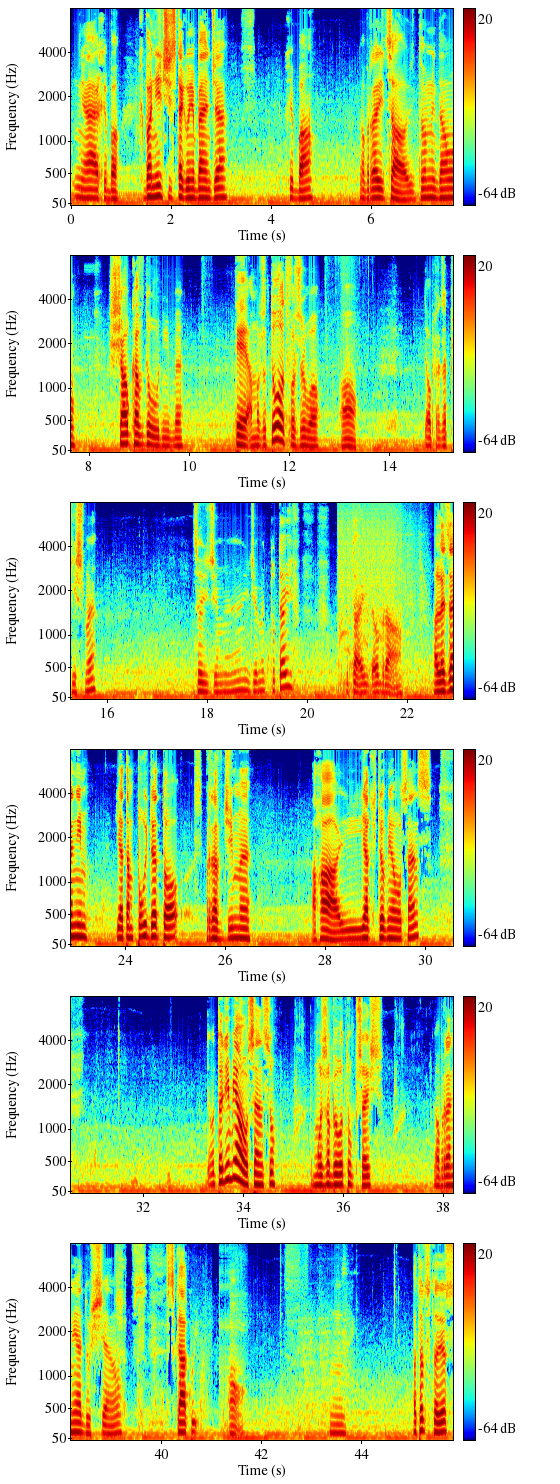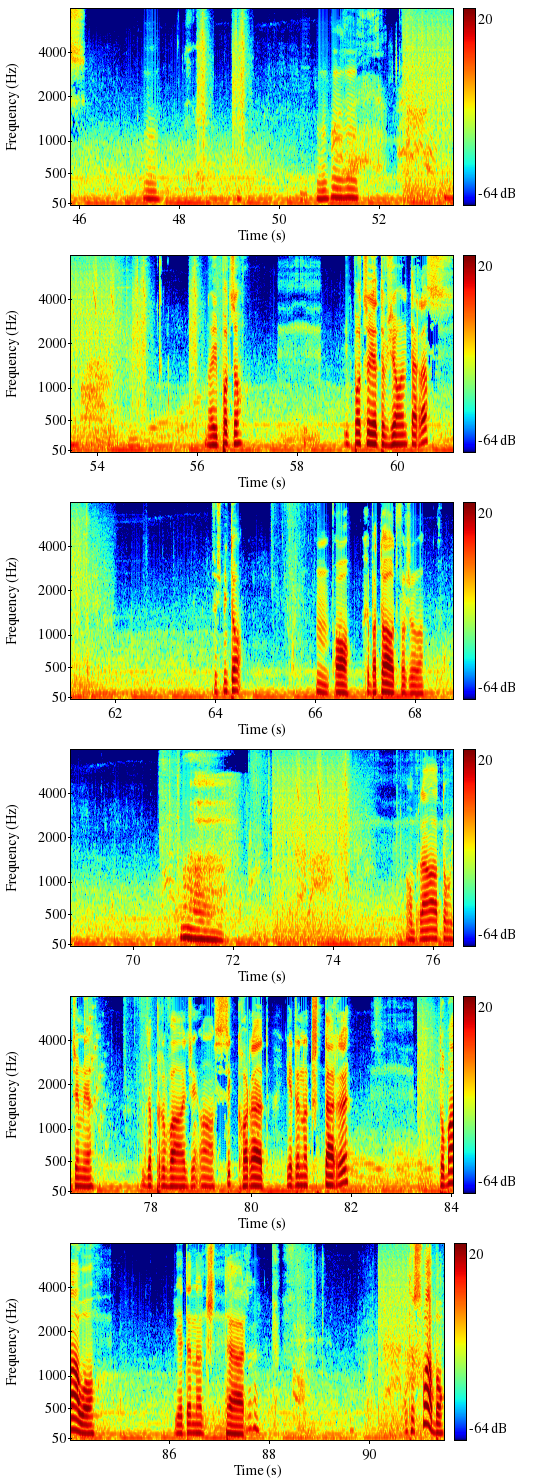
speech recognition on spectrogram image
Nie, chyba... Chyba nic z tego nie będzie. Chyba. Dobra i co? I to mi dało strzałka w dół niby. Ty, a może tu otworzyło? O. Dobra, zapiszmy. Co idziemy? Idziemy tutaj? Tutaj, dobra. Ale zanim ja tam pójdę, to sprawdzimy. Aha, jaki to miało sens? No to nie miało sensu. Można było tu przejść. Dobra, nie duś się, no. Ws- Wskakuj. O. Hmm. A to co to jest? Hmm. Mhm, mhm. No i po co? I po co ja to wziąłem teraz? Coś mi to... Hmm, o, chyba to otworzyło. Dobra, to gdzie mnie zaprowadzi? A, secret 1 na 4 To mało. 1 na 4 No to słabo.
